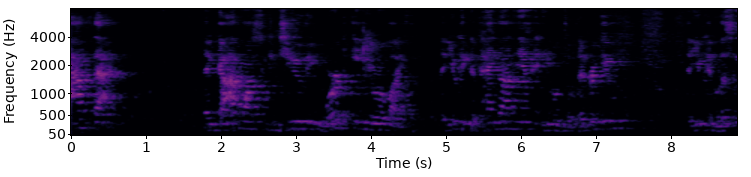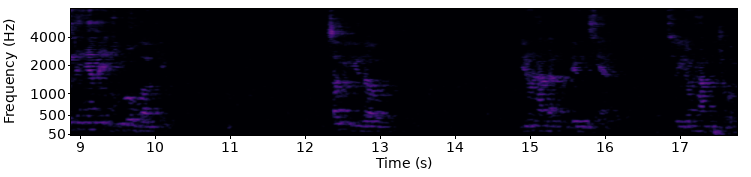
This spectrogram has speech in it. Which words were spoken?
have that, then God wants to continually work in your life. That you can depend on Him and He will deliver you. That you can listen to Him and He will love you. Some of you, though, you don't have that forgiveness yet. So you don't have the joy.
